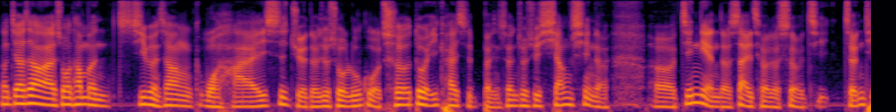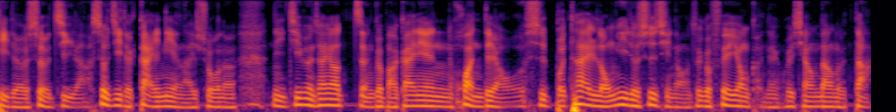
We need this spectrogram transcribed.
那加上来说，他们基本上我还是觉得，就说，如果车队一开始本身就去相信了，呃，今年的赛车的设计，整体的设计啦，设计的概念来说呢，你基本上要整个把概念换掉是不太容易的事情哦。这个费用可能会相当的大。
